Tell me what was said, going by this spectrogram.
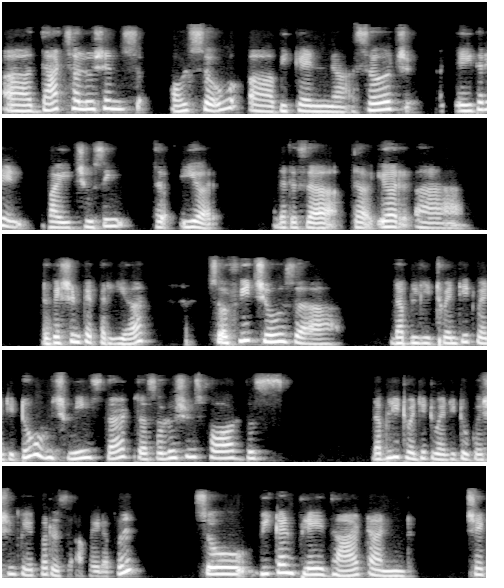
Uh, that solutions also uh, we can uh, search either in by choosing the year, that is uh, the year, uh, the question paper year. So if we choose uh, EE 2022, which means that the solutions for this EE 2022 question paper is available. So we can play that and check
